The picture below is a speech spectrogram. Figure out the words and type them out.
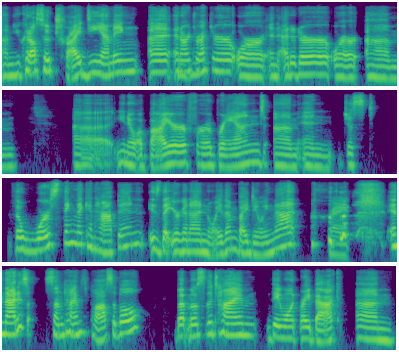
um, you could also try dming a, an art Mhm. director or an editor or um, uh, you know a buyer for a brand um, and just the worst thing that can happen is that you're going to annoy them by doing that Right. and that is sometimes possible but most of the time they won't write back um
